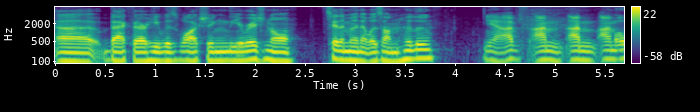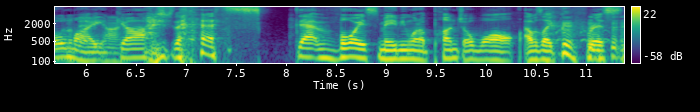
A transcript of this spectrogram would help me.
Uh, back there, he was watching the original Sailor Moon that was on Hulu. Yeah, I've, I'm I'm I'm. Oh my gosh, that's that voice made me want to punch a wall. I was like, Chris,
